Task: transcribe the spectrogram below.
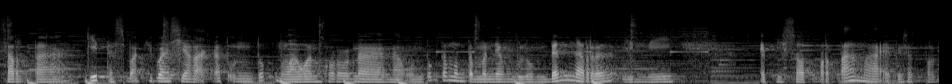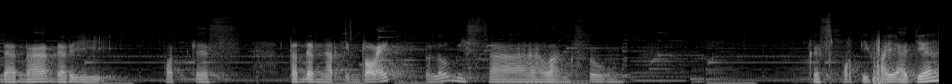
serta kita sebagai masyarakat untuk melawan corona. Nah, untuk teman-teman yang belum dengar ini episode pertama, episode perdana dari podcast terdengar intelek, lo bisa langsung ke Spotify aja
